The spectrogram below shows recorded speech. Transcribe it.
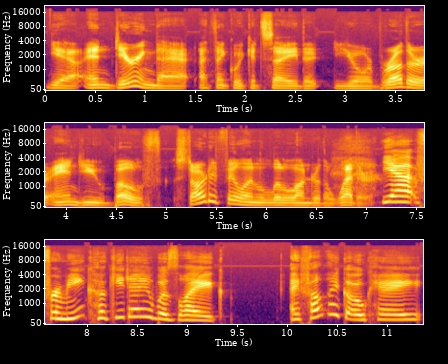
Yeah, and during that, I think we could say that your brother and you both started feeling a little under the weather. Yeah, for me, Cookie Day was like, I felt like okay.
